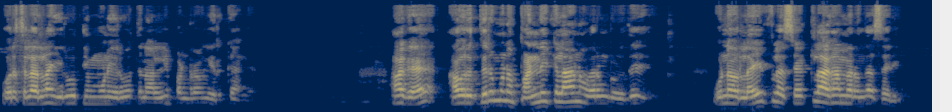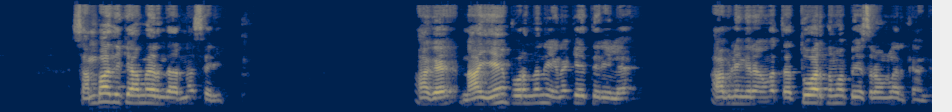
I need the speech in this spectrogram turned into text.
ஒரு சிலர்லாம் இருபத்தி மூணு இருபத்தி நாலுலயும் பண்றவங்க இருக்காங்க. ஆக அவர் திருமணம் பண்ணிக்கலான்னு வரும்பொழுது உன்னை ஒரு லைஃப்பில் செட்டில் ஆகாமல் இருந்தால் சரி. சம்பாதிக்காமல் இருந்தாருன்னா சரி. ஆக நான் ஏன் பிறந்தேன்னு எனக்கே தெரியல. அப்படிங்கிறவங்க தத்துவார்த்தமாக பேசுகிறவங்களாம் இருக்காங்க.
